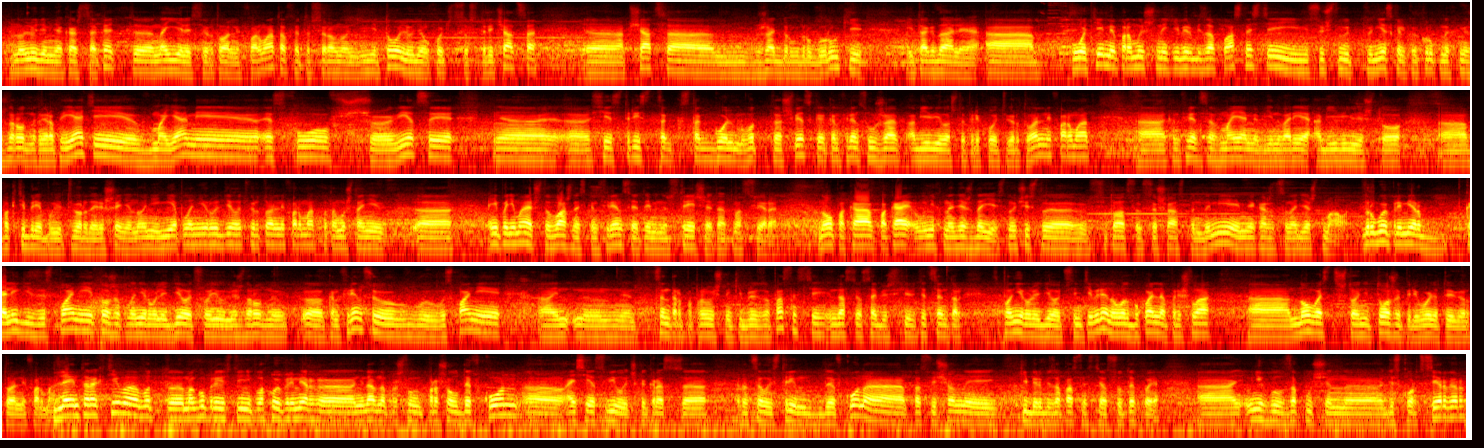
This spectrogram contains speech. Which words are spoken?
но люди, мне кажется, опять э, наелись виртуальных форматов, это все равно не то, людям хочется встречаться, э, общаться, жать друг другу руки и так далее. А по теме промышленной кибербезопасности существует несколько крупных международных мероприятий в Майами, СФО, в Швеции, CS3 э, Стокгольм. Вот шведская конференция уже объявила, что переходит в виртуальный формат. А конференция в Майами в январе объявили, что в октябре будет твердое решение, но они не планируют делать виртуальный формат, потому что они э, они понимают, что важность конференции – это именно встреча, это атмосфера. Но пока, пока у них надежда есть. Но чувствуя ситуацию в США с пандемией, мне кажется, надежд мало. Другой пример. Коллеги из Испании тоже планировали делать свою международную э, конференцию в, Испании. Э, Центр по промышленной кибербезопасности, Industrial Cyber Security Center, планировали делать в сентябре, но вот буквально пришла э, новость, что они тоже переводят ее в виртуальный формат. Для интерактива вот могу привести неплохой пример. Недавно прошел, прошел DevCon, ICS Village как раз это целый стрим DevCon, посвященный кибербезопасности АСУТП. А, у них был запущен э, Discord-сервер,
